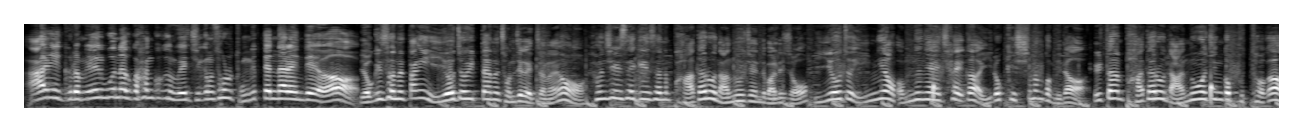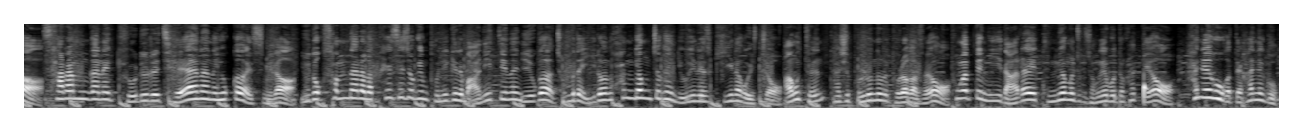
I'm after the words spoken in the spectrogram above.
아니 그럼 일본하고 한국은 왜 지금 서로 독립된 나라인데요? 여기서는 땅이 이어져 있다는 전제가 있잖아요. 현실 세계에서는 바다로 나누어져 있는데 말이죠. 이어져 있냐 없느냐의 차이가 이렇게 심한 겁니다. 일단 바다로 나누어진 것부터가 사람 간의 교류를 제한하는 효과가 있습니다. 유독 섬나라가 폐쇄적인 분위기를 많이 띠는 이유가 전부 다 이런 환경적인 요인에서 기인하고 있죠. 아무튼 다시 본론으로 돌아가서요. 통합된 이 나라의 국 명을 좀 정해보도록 할게요. 한일국 어때 한일국?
